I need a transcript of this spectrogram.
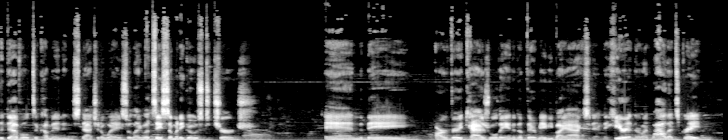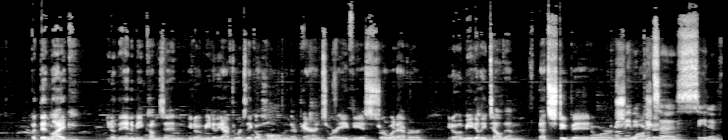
the devil to come in and snatch it away. So, like, let's say somebody goes to church and they are very casual. They ended up there maybe by accident. They hear it and they're like, wow, that's great. But then, like, you know, the enemy comes in, you know, immediately afterwards, they go home and their parents, who are atheists or whatever, you know, immediately tell them that's stupid or, Or maybe squash puts it. or- a seed of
